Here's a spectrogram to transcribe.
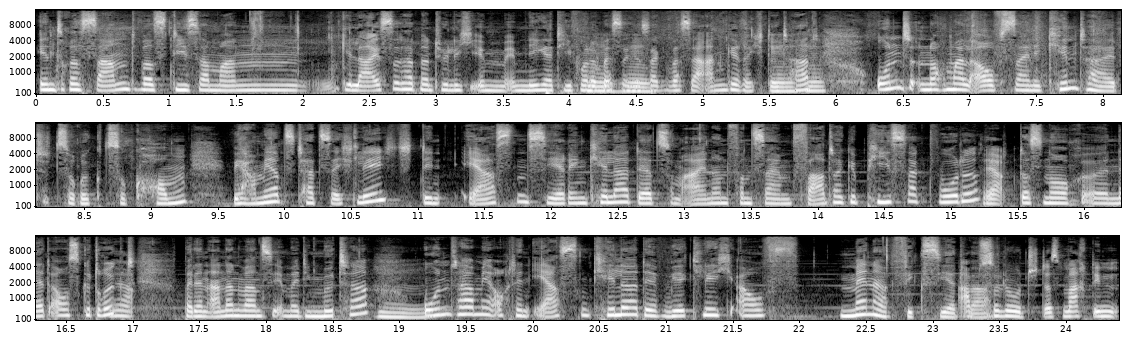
interessant, was dieser Mann geleistet hat, natürlich im, im Negativ oder mhm. besser gesagt, was er angerichtet mhm. hat. Und nochmal auf seine Kindheit zurückzukommen. Wir haben jetzt tatsächlich den ersten Serienkiller, der zum einen von seinem Vater gepiesackt wurde, ja. das noch äh, nett ausgedrückt. Ja. Bei den anderen waren es ja immer die Mütter. Mhm. Und haben ja auch den ersten Killer, der wirklich auf Männer fixiert war. Absolut. Das macht ihn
